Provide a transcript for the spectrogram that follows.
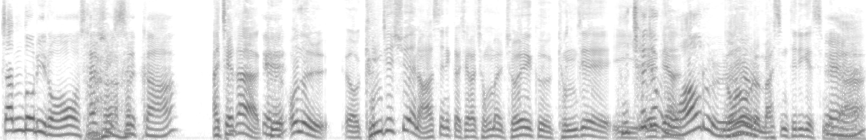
짠돌이로 살 수 있을까? 아 제가 그 예. 그 오늘 어, 경제 쇼에 나왔으니까 제가 정말 저의 그 경제 구체적 노하우를 노하우를 말씀드리겠습니다. 예.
